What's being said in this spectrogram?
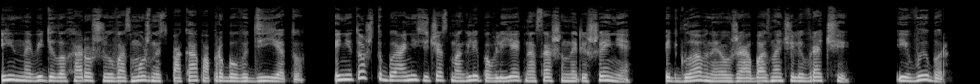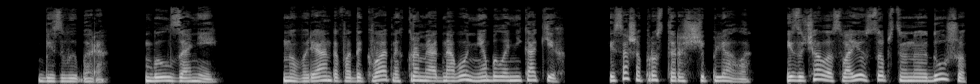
Инна видела хорошую возможность пока попробовать диету. И не то чтобы они сейчас могли повлиять на Сашино решение, ведь главное уже обозначили врачи. И выбор, без выбора, был за ней. Но вариантов адекватных, кроме одного, не было никаких. И Саша просто расщепляла, изучала свою собственную душу,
